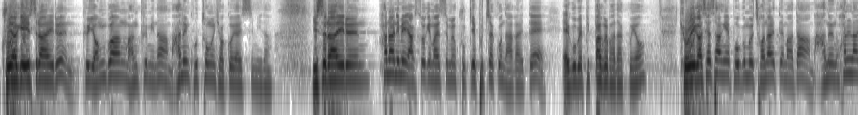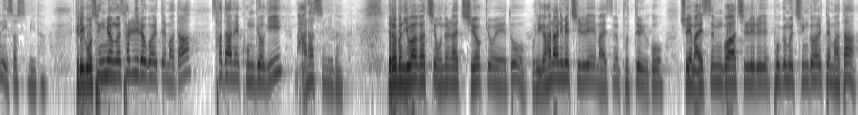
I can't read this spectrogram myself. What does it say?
구약의 이스라엘은 그 영광만큼이나 많은 고통을 겪어야 했습니다. 이스라엘은 하나님의 약속의 말씀을 굳게 붙잡고 나갈 때 애굽의 핍박을 받았고요. 교회가 세상의 복음을 전할 때마다 많은 환란이 있었습니다. 그리고 생명을 살리려고 할 때마다 사단의 공격이 많았습니다. 여러분 이와 같이 오늘날 지역 교회에도 우리가 하나님의 진리의 말씀을 붙들고 주의 말씀과 진리를 복음을 증거할 때마다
